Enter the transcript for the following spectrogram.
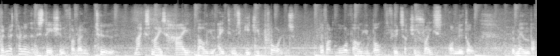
when returning to the station for round two, maximise high value items, e.g. prawns, over lower value bulk food such as rice or noodle. Remember,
